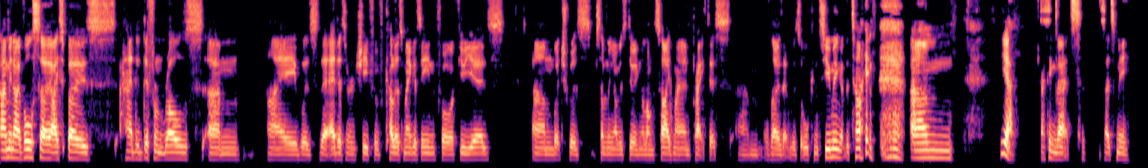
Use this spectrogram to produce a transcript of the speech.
I mean i've also i suppose had a different roles. Um, i was the editor-in-chief of colors magazine for a few years um, which was something I was doing alongside my own practice, um, although that was all consuming at the time. um, yeah, I think that's that's me.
